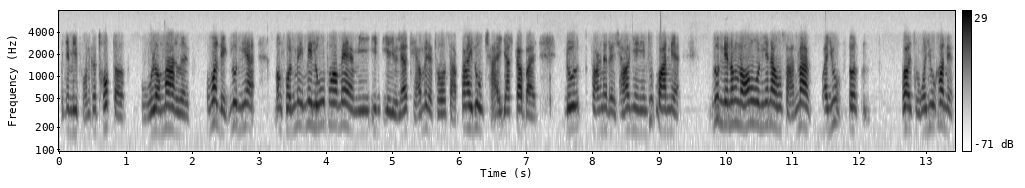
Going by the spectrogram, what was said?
มันจะมีผลกระทบต่อหูเรามากเลย เพราะว่าเด็กรุ่นเนี้ยบางคนไม่ไม่รู้พ่อแม่มีอินเอียร์อยู่แล้วแถมมาจากโทรศัพท์ก็ให้ลูกใช้ยัดเข้าไป ดูฟังตั้งแต่เช้าเย็นๆทุกวันเนี่ย รุ่นเนี้ยน้องๆรุ่นเนี้ยน่าสงสารมาก อายุตัวพอสูงอายุเข้าเนี่ย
